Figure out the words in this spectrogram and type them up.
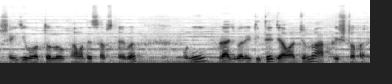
সেই যে ভদ্রলোক আমাদের সাবস্ক্রাইবার উনি রাজবাড়িটিতে যাওয়ার জন্য আকৃষ্ট হয়।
